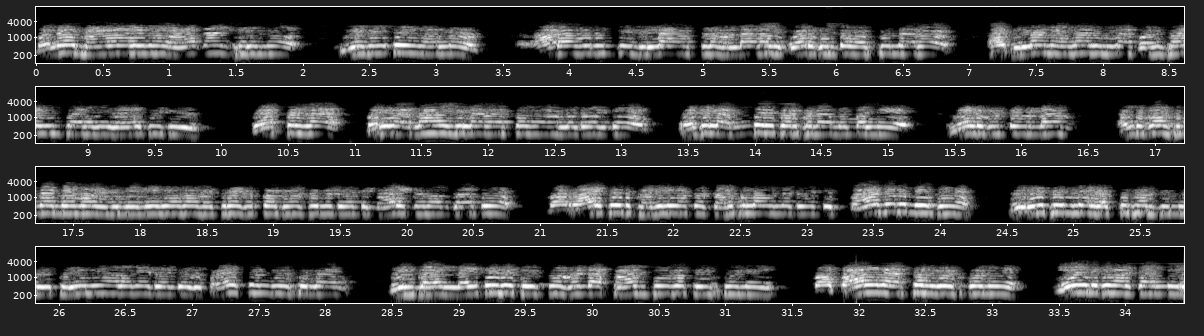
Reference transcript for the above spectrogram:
మనోభావాలను ఆకాంక్షలను ఏదైతే వాళ్ళు ఆరావు నుంచి జిల్లా అక్కడ ఉండాలని కోరుకుంటూ వస్తున్నారో ఆ జిల్లాను యథావిధిగా కొనసాగించాలని రాయచోటి వ్యాప్తంగా మరియు అన్నారం జిల్లా వ్యాప్తంగా ఉన్నటువంటి ప్రజలందరి తరఫున మిమ్మల్ని వేడుకుంటూ ఉన్నాం. అందుకోసమే మేము ఇది మీ మీద వ్యతిరేకత చేస్తున్నటువంటి కార్యక్రమం కాదు మా రాయచోటి ప్రజల యొక్క కడుపులో ఉన్నటువంటి బాధను మీకు ఈ రూపంలో వ్యక్తపరుచుంది తెలియజేయాలనేటువంటి ఒక ప్రయత్నం చేస్తున్నాం. మీరు దాన్ని నెగిటివ్గా తీసుకోకుండా పాజిటివ్గా తీసుకొని మా బాధను అర్థం చేసుకొని నియోజకవర్గాన్ని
